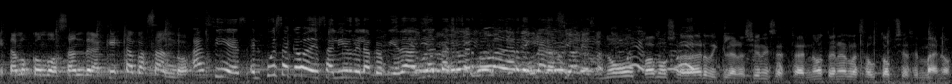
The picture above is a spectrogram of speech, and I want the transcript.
Estamos con vos, Sandra. ¿Qué está pasando? Así es, el juez acaba de salir de la propiedad y al parecer no va a dar declaraciones. No vamos a dar declaraciones hasta no tener las autopsias en mano.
